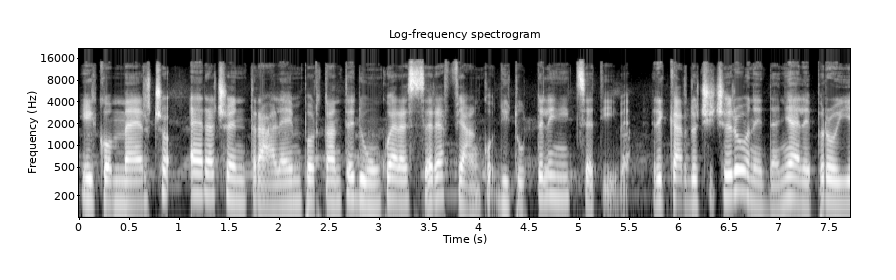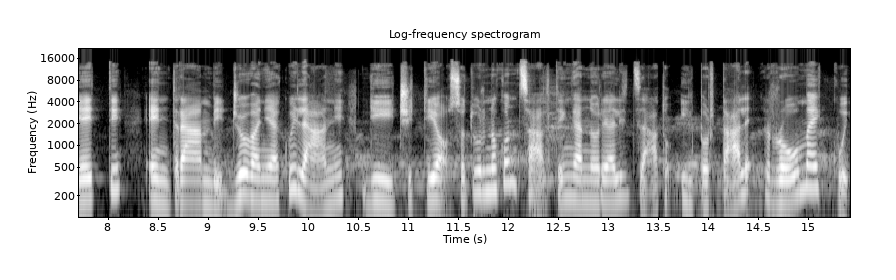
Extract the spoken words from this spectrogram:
Il commercio era centrale, è importante dunque essere a fianco di tutte le iniziative. Riccardo Cicerone e Daniele Proietti, entrambi giovani aquilani di CTO Saturno Consulting, hanno realizzato il portale Roma è qui.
